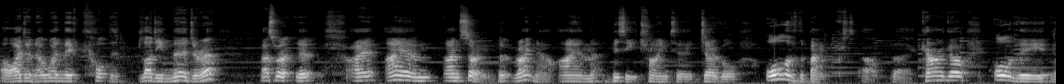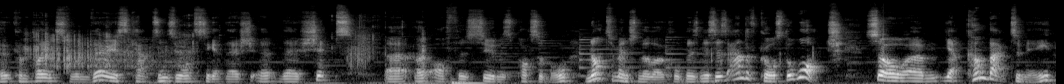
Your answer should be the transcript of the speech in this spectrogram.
Oh, I don't know when they've caught the bloody murderer. That's what uh, I. I am. I'm sorry, but right now I am busy trying to juggle all of the backed up uh, cargo, all of the uh, complaints from various captains who wants to get their sh- uh, their ships uh, uh, off as soon as possible. Not to mention the local businesses, and of course the watch. So um, yeah, come back to me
